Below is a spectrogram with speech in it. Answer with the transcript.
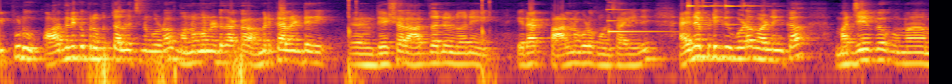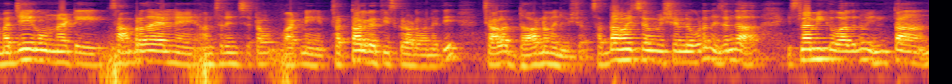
ఇప్పుడు ఆధునిక ప్రభుత్వాలు వచ్చిన కూడా మొన్న మొన్నటి దాకా అమెరికా లాంటి దేశాల ఆధ్వర్యంలోనే ఇరాక్ పాలన కూడా కొనసాగింది. అయినప్పటికీ కూడా వాళ్ళు ఇంకా మధ్యయుగ మ- మధ్యయుగం నాటి సాంప్రదాయాలని అనుసరించడం వాటిని చట్టాలుగా తీసుకురావడం అనేది చాలా దారుణమైన విషయం. సద్దాం హుస్సేన్ విషయంలో కూడా నిజంగా ఇస్లామిక్ వాదులు ఇంత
